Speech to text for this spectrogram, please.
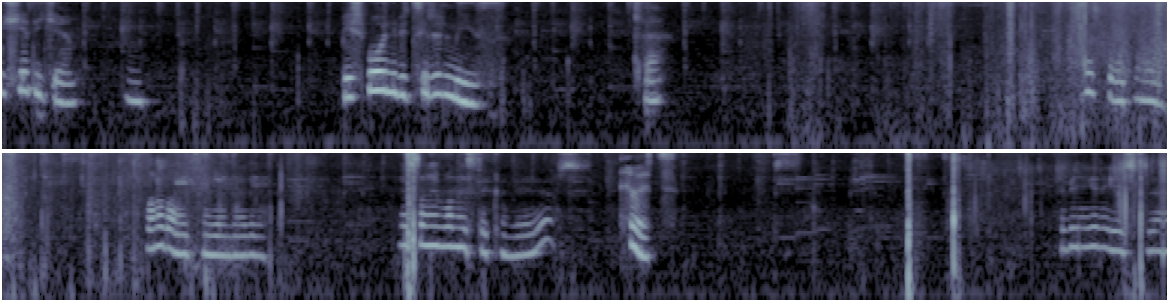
Bir şey diyeceğim. Hı. Biz bu oyunu bitirir miyiz? He? Test bakayım öyle. Bana da aynısını gönderdi bak. Hem sana hem bana istek gönderiyor musun? Evet. E beni yine geçtiler.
